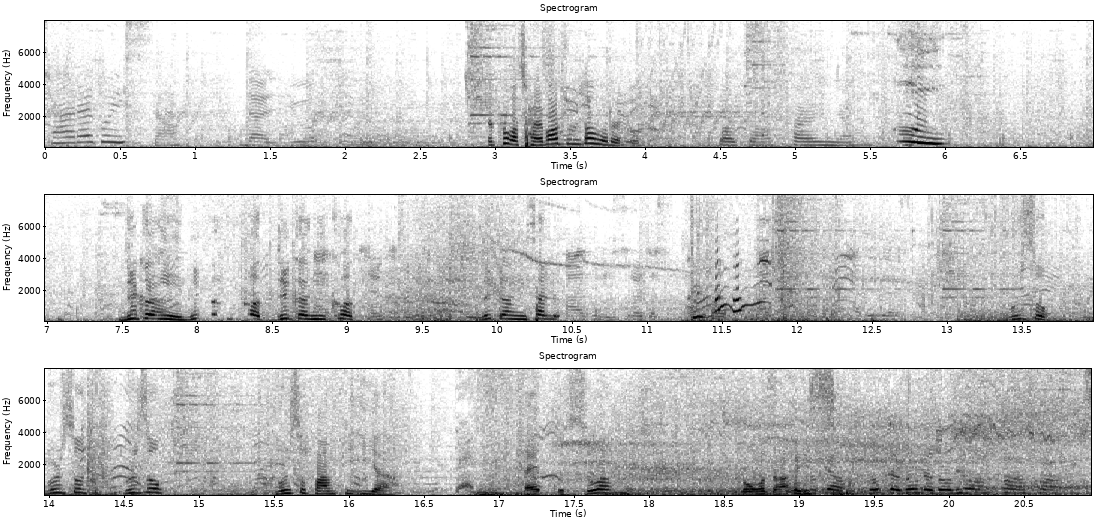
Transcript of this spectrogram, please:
잘하고 있어. 날 유혹. 에퍼가 잘 봐준다 그래도. 맞아 다행이야 늙강이 늙강이 컷 늙강이 컷 늙강이 살려 물소 물소 물소 물소 반피기야 레드 수업 너 나이스 녹여 녹여 녹여.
